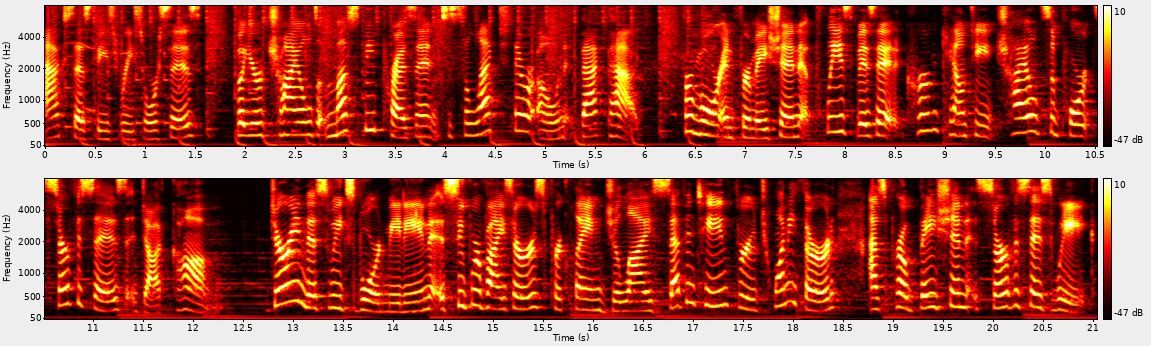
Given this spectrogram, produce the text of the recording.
access these resources, but your child must be present to select their own backpack. For more information, please visit KernCountyChildSupportServices.com. During this week's board meeting, supervisors proclaimed July 17th through 23rd as Probation Services Week.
